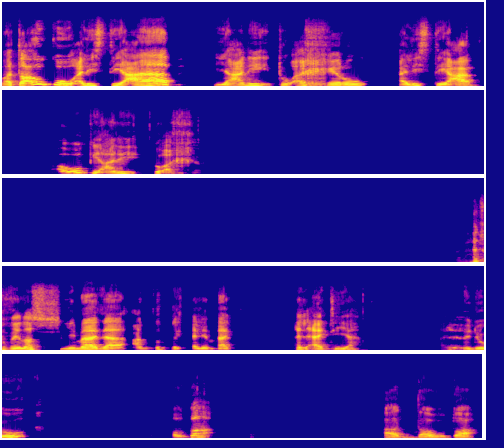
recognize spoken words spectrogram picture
وتعوق الاستيعاب يعني تؤخر الاستيعاب. تعوق يعني تؤخر. في نص لماذا عن ضد الكلمات الآتية؟ الهدوء الضوضاء. الضوضاء.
